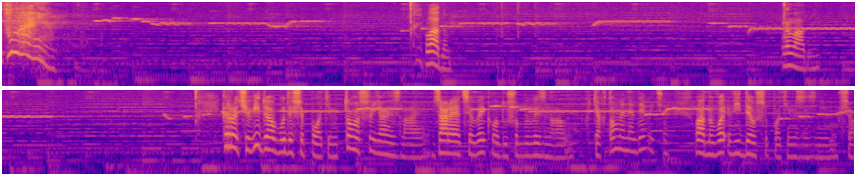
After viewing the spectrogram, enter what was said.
Виктория! Ладно. Ладно. Коротше, відео буде ще потім. Того, що я не знаю. Зараз я це викладу, щоб ви знали. Хоча хто мене дивиться? Ладно, відео ще потім зніму. Все,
